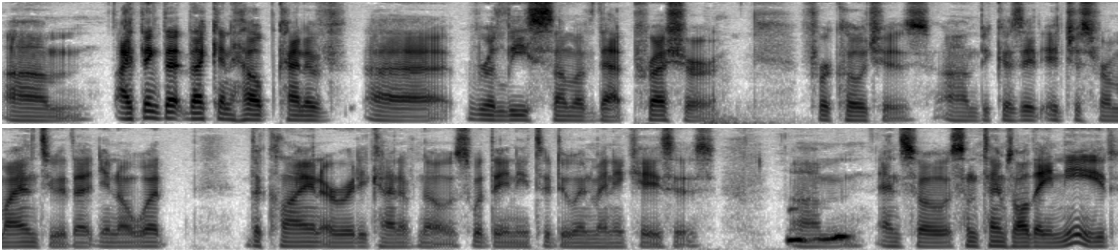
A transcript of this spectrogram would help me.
um, I think that that can help kind of uh, release some of that pressure for coaches um, because it, it just reminds you that, you know, what the client already kind of knows what they need to do in many cases. Mm-hmm. Um, and so sometimes all they need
